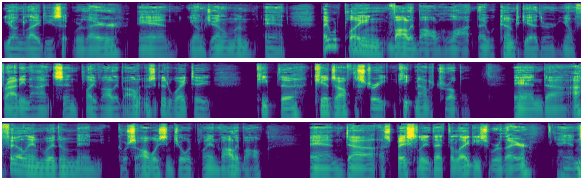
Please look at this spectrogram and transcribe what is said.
young ladies that were there and young gentlemen, and they were playing volleyball a lot. They would come together, you know, Friday nights and play volleyball. And it was a good way to keep the kids off the street and keep them out of trouble. And uh, I fell in with them, and of course, I always enjoyed playing volleyball, and uh, especially that the ladies were there. And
